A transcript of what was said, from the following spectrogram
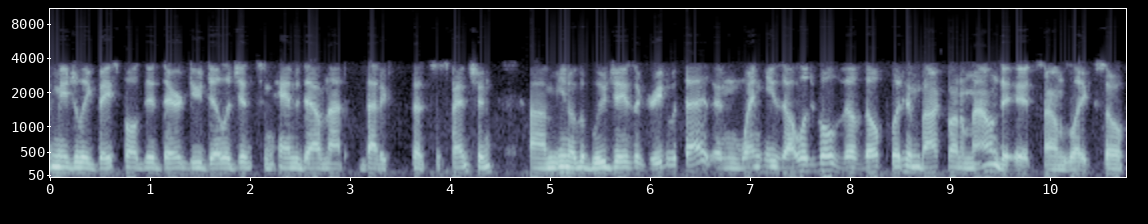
Major League Baseball did their due diligence and handed down that that that suspension, um, you know, the Blue Jays agreed with that, and when he's eligible, they'll they'll put him back on a mound. It sounds like so.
